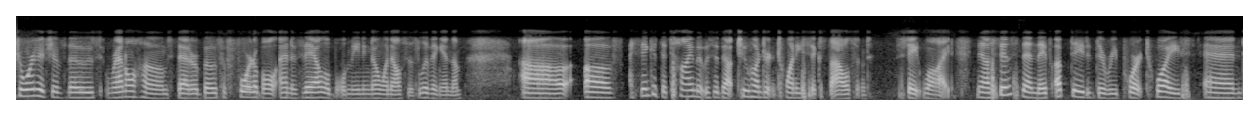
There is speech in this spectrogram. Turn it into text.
shortage of those rental homes that are both affordable and available, meaning no one else is living in them. Uh, of I think at the time it was about 226,000 statewide. Now, since then, they've updated their report twice, and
